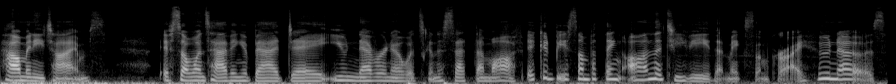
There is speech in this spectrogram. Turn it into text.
how many times. If someone's having a bad day, you never know what's going to set them off. It could be something on the TV that makes them cry. Who knows?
